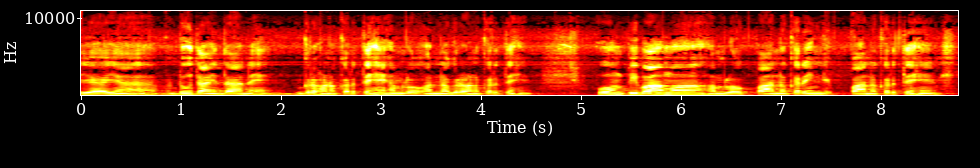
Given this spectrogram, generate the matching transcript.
यह यहाँ डूदाई दाने ग्रहण करते हैं हम लोग, अन्न ग्रहण करते हैं। ओम पिबाम, हम लोग पान करेंगे, पान करते हैं।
